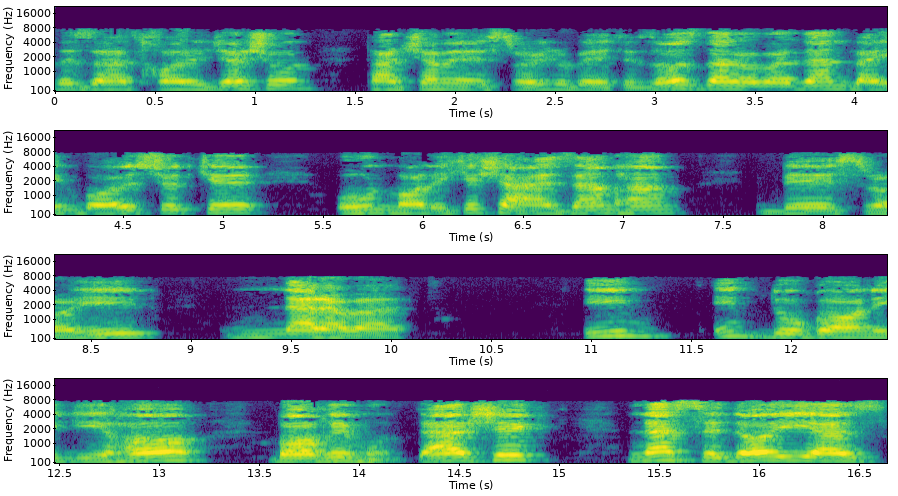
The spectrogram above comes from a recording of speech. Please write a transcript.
وزارت خارجهشون پرچم اسرائیل رو به اعتزاز درآوردن و این باعث شد که اون مالکش اعظم هم به اسرائیل نرود. این این دوگانگی ها باقی موند. در شکل نه صدایی از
